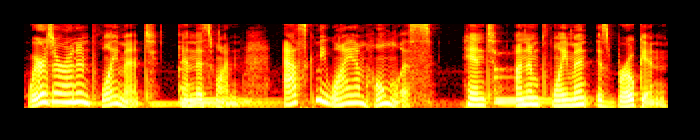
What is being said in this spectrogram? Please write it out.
Where's our unemployment? And this one, Ask me why I'm homeless. Hint, unemployment is broken.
